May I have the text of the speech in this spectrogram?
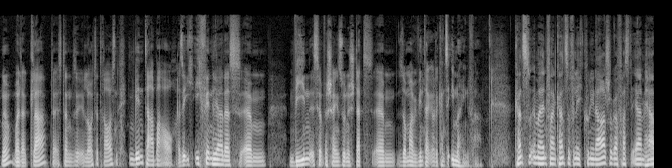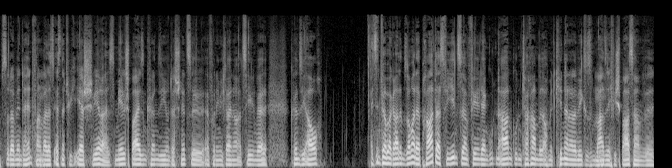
ne, weil da klar, da ist dann Leute draußen, im Winter aber auch. Also ich, ich finde ja, dass ähm, Wien ist ja wahrscheinlich so eine Stadt, ähm, Sommer wie Winter, da kannst du immer hinfahren. Kannst du immer hinfahren, kannst du vielleicht kulinarisch sogar fast eher im Herbst oder Winter hinfahren, Mhm. weil das Essen natürlich eher schwerer ist. Mehlspeisen können sie und das Schnitzel, äh, von dem ich gleich noch erzählen werde, können sie auch. Jetzt sind wir aber gerade im Sommer. Der Prater ist für jeden zu empfehlen, der einen guten Abend, guten Tag haben will, auch mit Kindern unterwegs ist und Mhm. wahnsinnig viel Spaß haben will.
